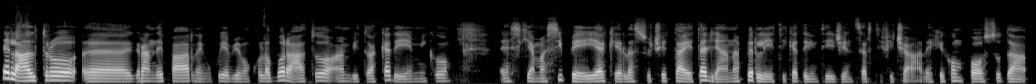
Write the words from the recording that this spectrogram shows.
e l'altro eh, grande partner con cui abbiamo collaborato, ambito accademico, eh, si chiama SIPEIA, che è la Società Italiana per l'Etica dell'Intelligenza Artificiale, che è composto da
